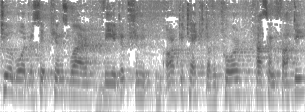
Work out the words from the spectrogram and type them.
two award recipients were the Egyptian architect of the poor, Hassan Fathy,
